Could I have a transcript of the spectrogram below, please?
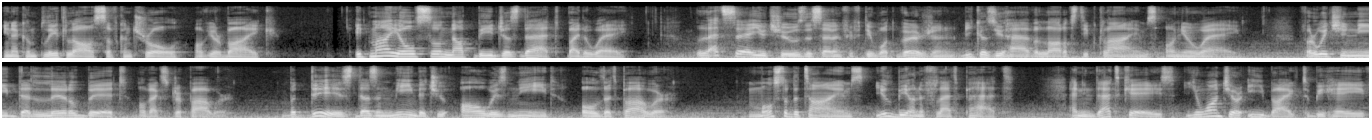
in a complete loss of control of your bike. It might also not be just that, by the way. Let's say you choose the 750 watt version because you have a lot of steep climbs on your way, for which you need that little bit of extra power. But this doesn't mean that you always need all that power. Most of the times you'll be on a flat path, and in that case you want your e-bike to behave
